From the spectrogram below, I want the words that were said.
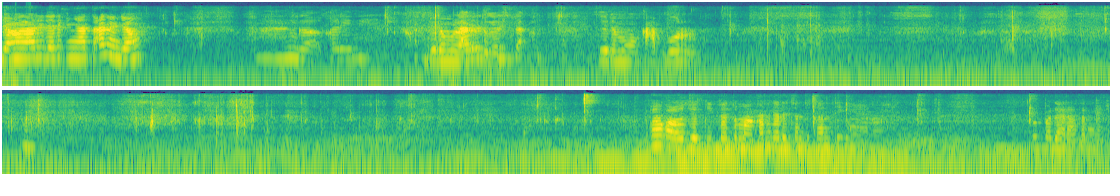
Jangan lari dari kenyataan anjing. Enggak kali ini. Dia udah mulai Harus tuh guys. bisa. Dia udah mau kabur. Oh kalau Jatika tuh makan gak ada cantik-cantiknya emang. Daratan guys.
